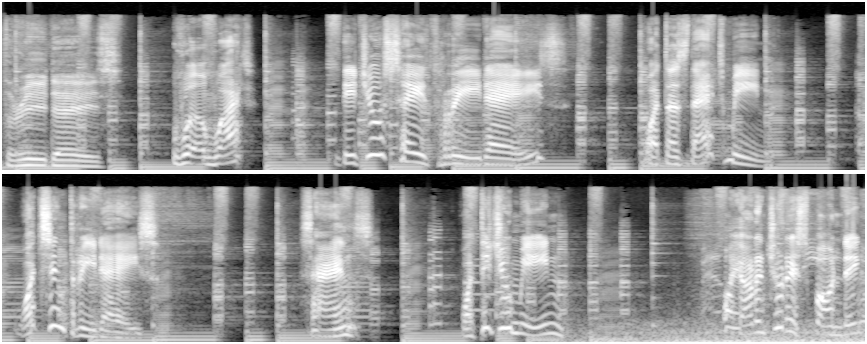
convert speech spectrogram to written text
Three days. Wh- what? Did you say three days? What does that mean? What's in three days? Sans? What did you mean? Why aren't you responding?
